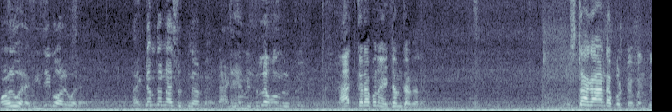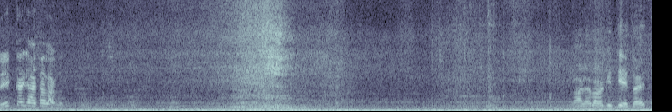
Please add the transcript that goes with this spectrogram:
कॉलवर आहे. बिझी कॉलवर आहे. आयटम तर नाही सुटणार नाही. मित्राला फोन करतोय. हात करा पण आयटमचा करा नुसता गांडा पडतोय पण ब्रेक काय घाटा लागत गाड्या बघा किती येत आहेत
